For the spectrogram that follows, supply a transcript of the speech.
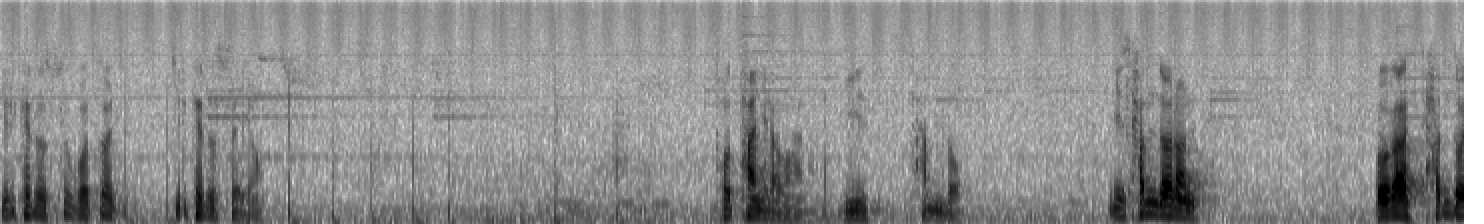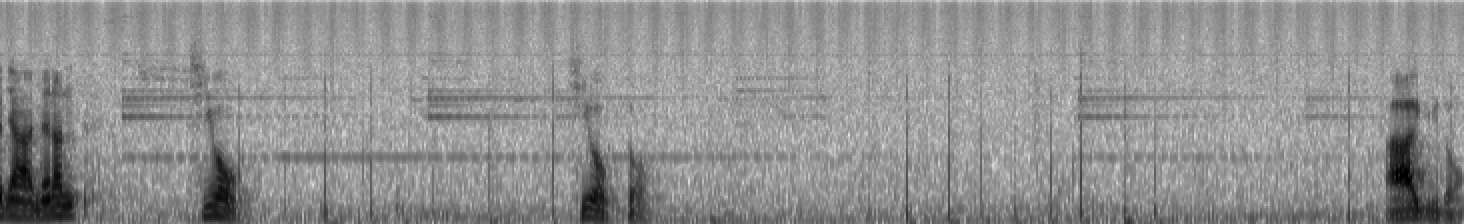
이렇게도 쓰고 또 이렇게도 써요. 도탄이라고 하는 이 삼도 이 삼도는 뭐가 삼도냐 하면은 지옥 지옥도 아귀도,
